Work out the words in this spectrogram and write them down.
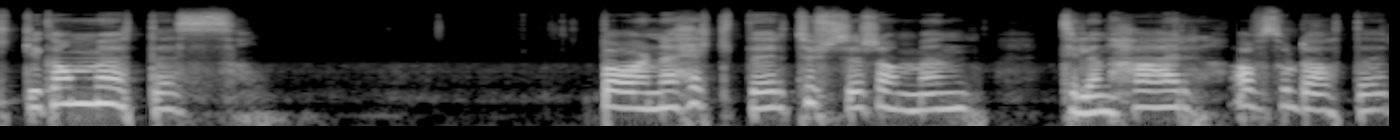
ikke kan møtes. Barnet hekter tusjer sammen til en hær av soldater.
